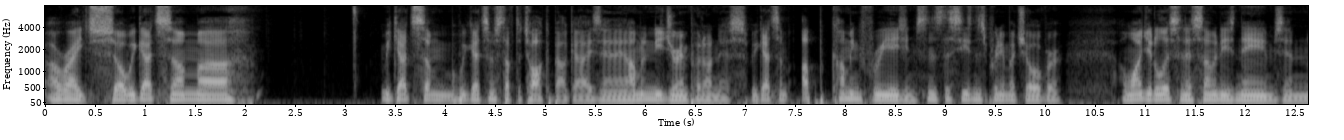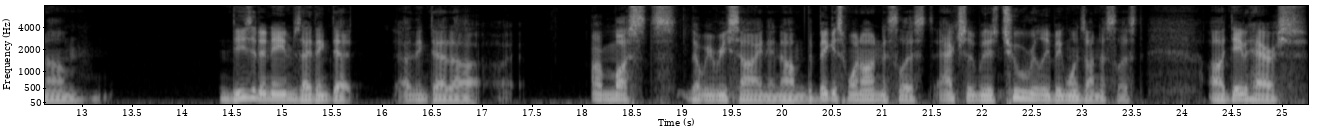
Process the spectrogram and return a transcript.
All right, so we got some. Uh, we got some we got some stuff to talk about, guys, and I'm gonna need your input on this. We got some upcoming free agents since the season's pretty much over. I want you to listen to some of these names, and um, these are the names I think that I think that uh, are musts that we resign. And um, the biggest one on this list, actually, there's two really big ones on this list. Uh, David Harris.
